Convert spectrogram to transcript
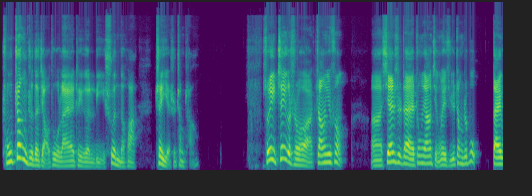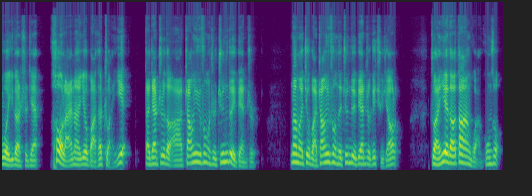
从政治的角度来这个理顺的话，这也是正常。所以这个时候啊，张玉凤，呃，先是在中央警卫局政治部待过一段时间，后来呢又把他转业。大家知道啊，张玉凤是军队编制，那么就把张玉凤的军队编制给取消了，转业到档案馆工作。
